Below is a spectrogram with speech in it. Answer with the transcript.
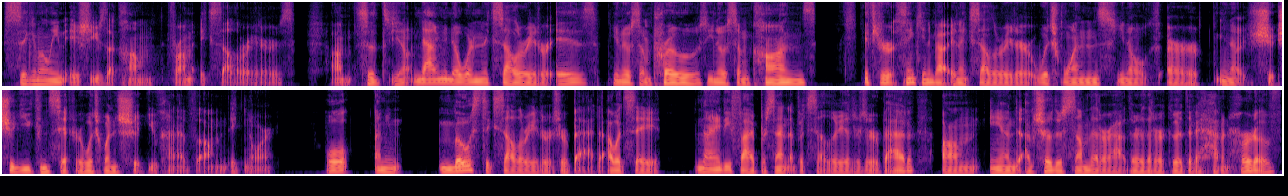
signaling issues that come from accelerators. Um, so, you know, now you know what an accelerator is, you know some pros, you know some cons. If you're thinking about an accelerator, which ones, you know, are, you know, sh- should you consider? Which ones should you kind of um, ignore? Well, I mean, most accelerators are bad. I would say 95% of accelerators are bad. Um, and I'm sure there's some that are out there that are good that I haven't heard of.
